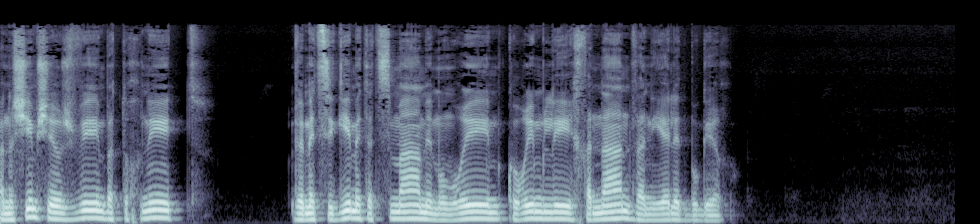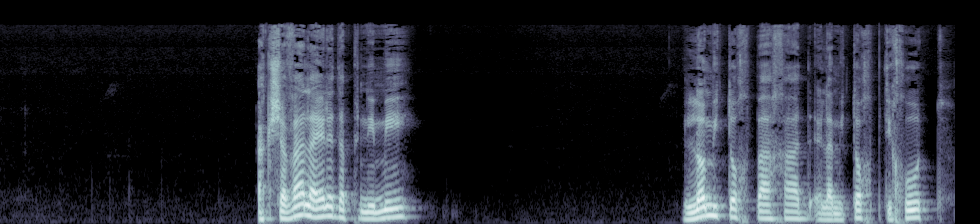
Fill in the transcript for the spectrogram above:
אנשים שיושבים בתוכנית ומציגים את עצמם, הם אומרים, קוראים לי חנן ואני ילד בוגר. הקשבה לילד הפנימי, לא מתוך פחד, אלא מתוך פתיחות,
